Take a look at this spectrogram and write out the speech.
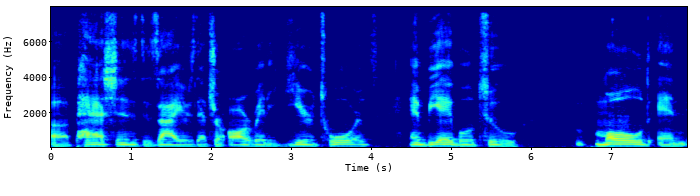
uh, passions, desires that you're already geared towards, and be able to mold and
